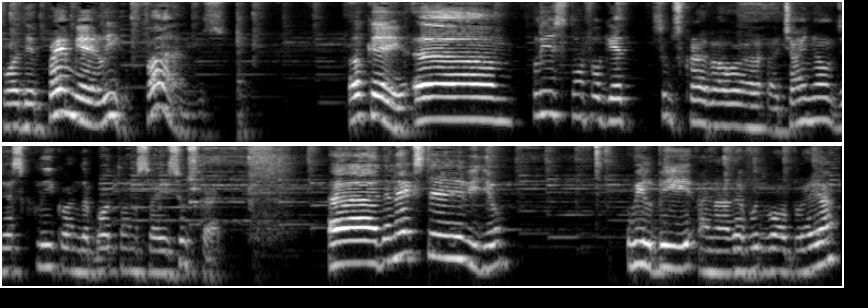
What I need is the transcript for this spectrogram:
For the Premier League fans. Okay, um, please don't forget subscribe our uh, channel. Just click on the button say subscribe. Uh, the next uh, video will be another football player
